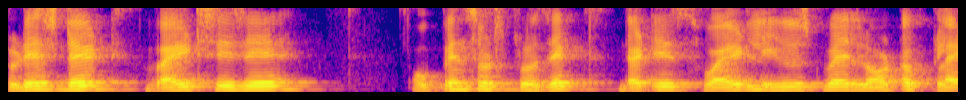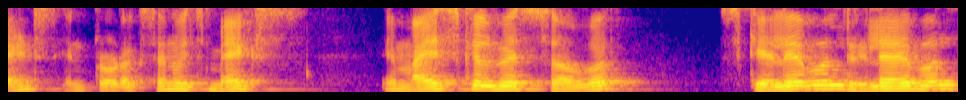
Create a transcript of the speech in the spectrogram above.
Today's date, Vitess is a open source project that is widely used by a lot of clients in production, which makes a MySQL based server scalable, reliable,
